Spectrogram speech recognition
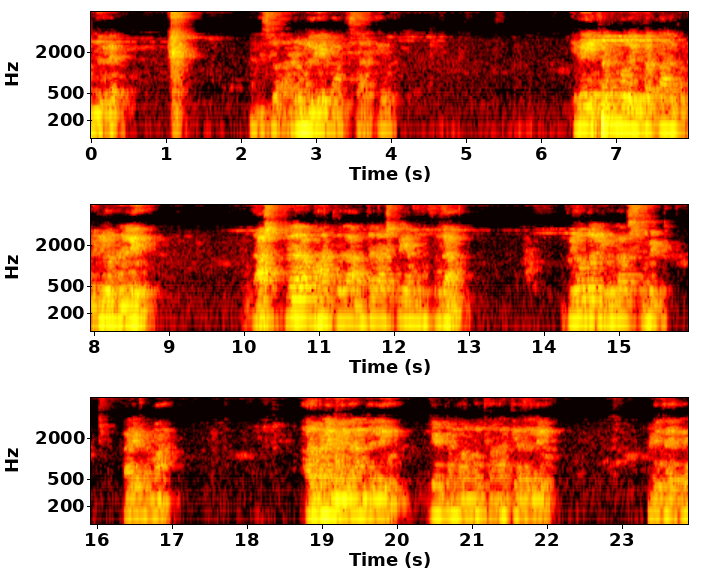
ಬಂಧುಗಳೇ ನನ್ನ ಹೆಸರು ಅರಳುಮಲ್ಲಿಗೆ ಪಾರ್ಥಸಾರಥಿ ಇದೇ ಇಪ್ಪತ್ತ್ಮೂರು ಇಪ್ಪತ್ನಾಲ್ಕು ಬೆಂಗಳೂರಿನಲ್ಲಿ ರಾಷ್ಟ್ರ ಮಹತ್ವದ, ಅಂತಾರಾಷ್ಟ್ರೀಯ ಮಹತ್ವದ ಗ್ಲೋಬಲ್ ಯೋಗ ಸಮಿಟ್ ಕಾರ್ಯಕ್ರಮ ಅರಮನೆ ಮೈದಾನದಲ್ಲಿ ಗೇಟ್ ನಂಬರ್ ಒಂಬತ್ತು ಅನಂತ್ಯದಲ್ಲಿ ನಡೀತಾ ಇದೆ.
